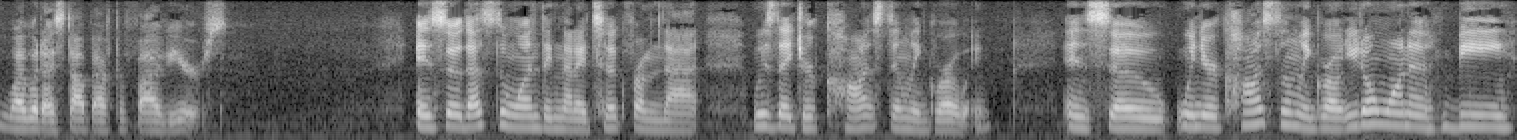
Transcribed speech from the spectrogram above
Why would I stop after five years? And so that's the one thing that I took from that was that you're constantly growing. And so when you're constantly growing, you don't want to be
